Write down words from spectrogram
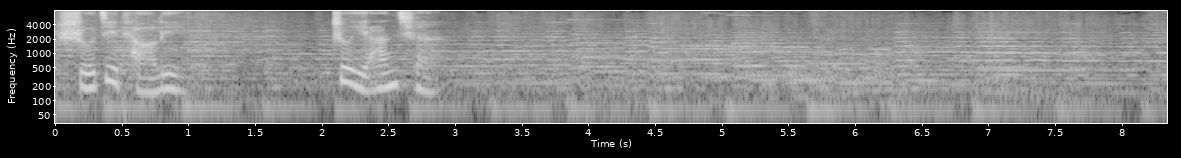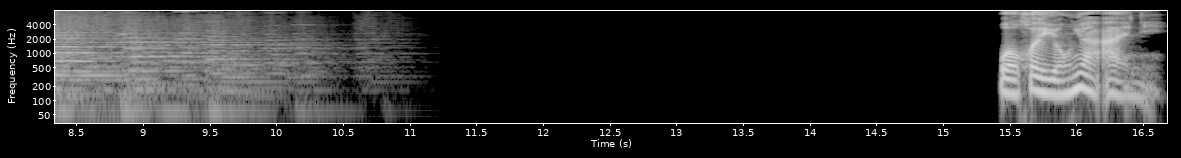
熟记条例，注意安全。我会永远爱你。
